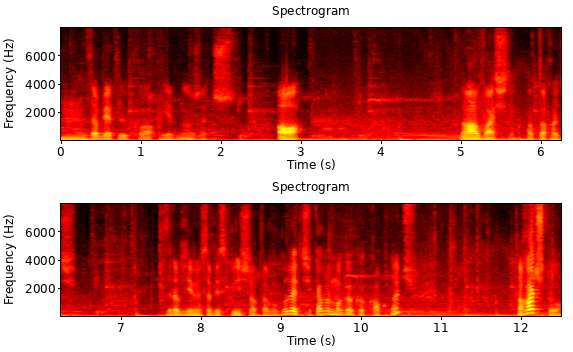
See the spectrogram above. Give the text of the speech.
Mm, zrobię tylko jedną rzecz. O! No właśnie, o to chodzi. Zrobimy sobie screenshota. W ogóle ciekawe, mogę go kopnąć? No chodź tu.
